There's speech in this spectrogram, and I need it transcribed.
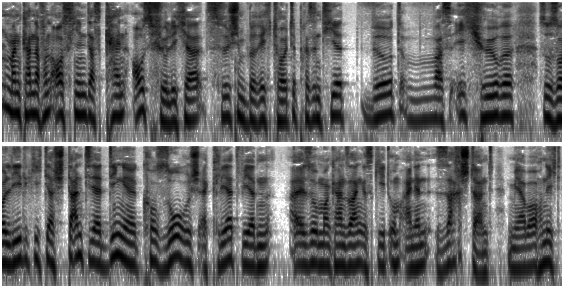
Man kann davon ausgehen, dass kein ausführlicher Zwischenbericht heute präsentiert wird. Was ich höre, so soll lediglich der Stand der Dinge kursorisch erklärt werden. Also man kann sagen, es geht um einen Sachstand, mehr aber auch nicht.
